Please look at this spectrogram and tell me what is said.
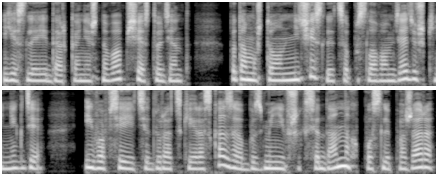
Если Эйдар, конечно, вообще студент, потому что он не числится, по словам дядюшки, нигде, и во все эти дурацкие рассказы об изменившихся данных после пожара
